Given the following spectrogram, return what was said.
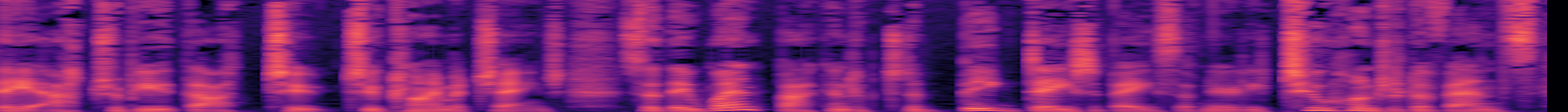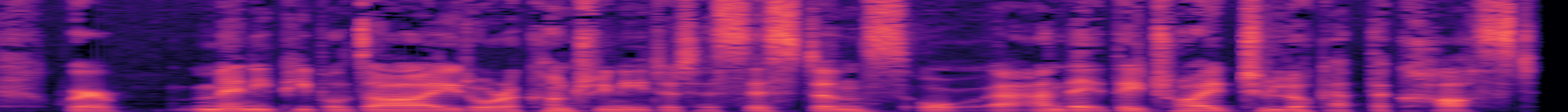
they attribute that to, to climate change. So they went back and looked at a big database of nearly 200 events where many people died or a country needed assistance, or and they, they tried to look at the cost,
